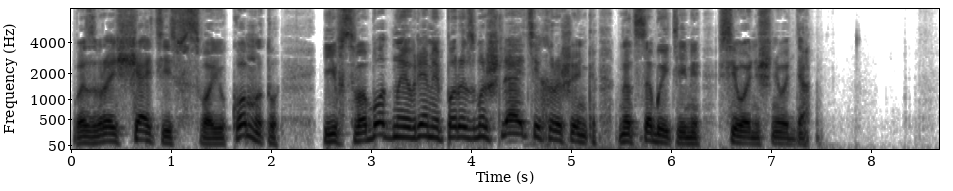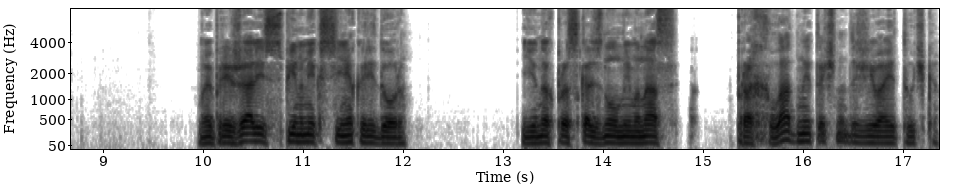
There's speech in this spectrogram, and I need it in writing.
возвращайтесь в свою комнату и в свободное время поразмышляйте хорошенько над событиями сегодняшнего дня. Мы прижались спинами к стене коридора. Енох проскользнул мимо нас, прохладный, точно дождевая тучка.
